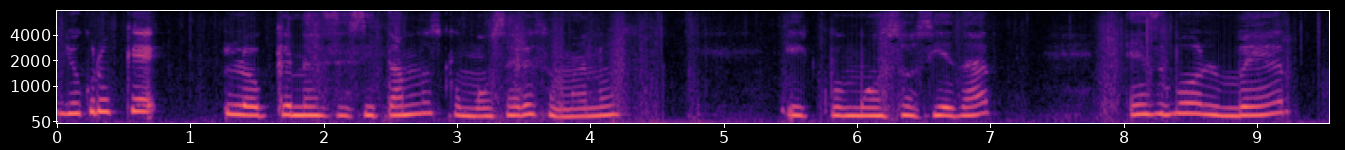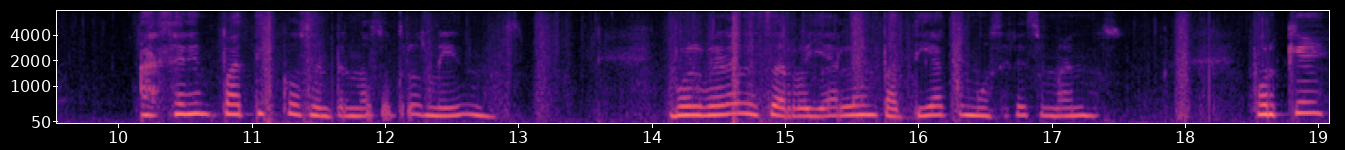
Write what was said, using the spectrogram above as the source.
yo creo que lo que necesitamos como seres humanos y como sociedad es volver a ser empáticos entre nosotros mismos volver a desarrollar la empatía como seres humanos. ¿Por qué?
